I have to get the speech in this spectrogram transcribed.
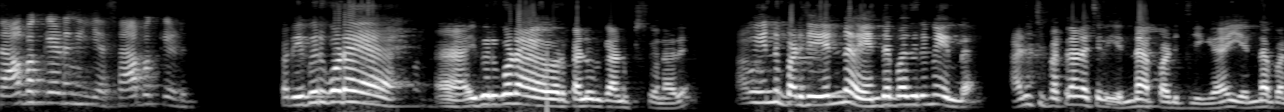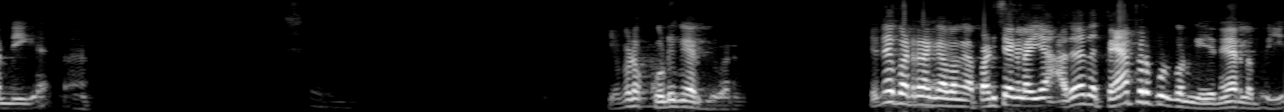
சாபக்கேடுங்க ஐயா பட் இவர் கூட இவர் கூட ஒரு கல்லூரிக்கு அனுப்பிச்சு சொன்னாரு. அவங்க இன்னும் படிச்சு என்ன எந்த பதிலுமே இல்லை. அடிச்சு பத்து நாள் ஆச்சு என்ன படிச்சீங்க என்ன பண்ணீங்க? எவ்வளவு கொடுமையா இருக்கு பாருங்க. என்ன பண்றாங்க அவங்க? படிச்சாங்களா ஐயா? அதாவது பேப்பர் கொடுக்கணுங்க நேரில் போய்.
